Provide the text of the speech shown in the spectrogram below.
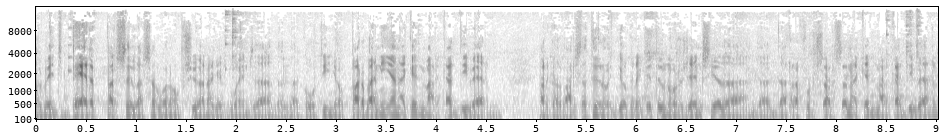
el veig verd per ser la segona opció en aquests moments de, de, de Coutinho, per venir en aquest mercat d'hivern perquè el Barça té, jo crec que té una urgència de, de, de reforçar-se en aquest mercat d'hivern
